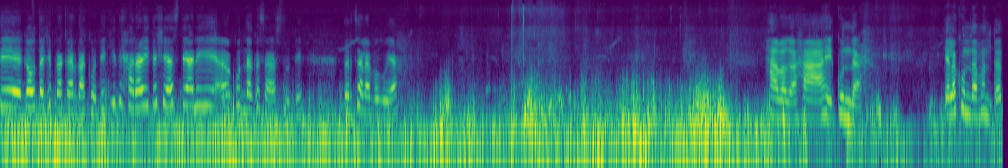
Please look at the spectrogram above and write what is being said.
ते गवताचे प्रकार दाखवते की ती हराळी कशी असते आणि कुंदा कसा असतो ते. तर चला बघूया. हा बघा हा आहे कुंदा. याला कुंदा म्हणतात.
